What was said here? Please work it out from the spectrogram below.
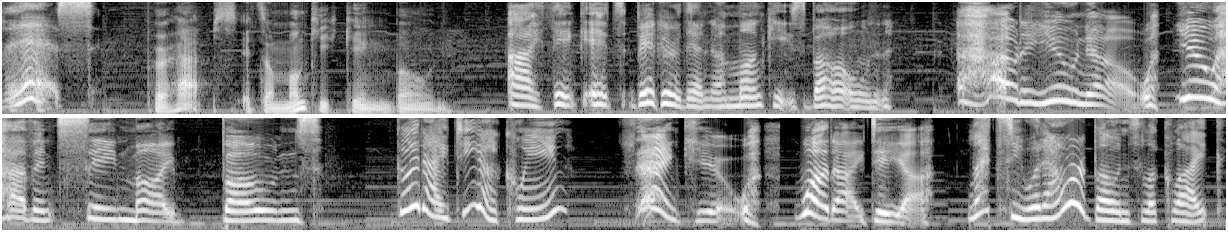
this? Perhaps it's a Monkey King bone. I think it's bigger than a monkey's bone. How do you know? You haven't seen my bones. Good idea, Queen. Thank you. What idea? Let's see what our bones look like.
